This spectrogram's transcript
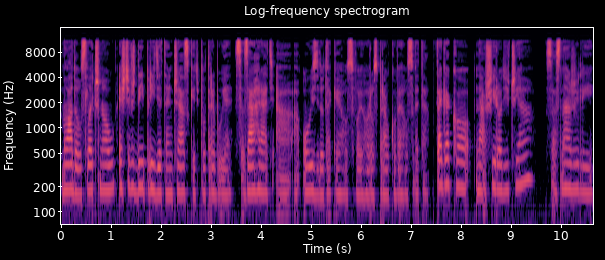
mladou slečnou, ešte vždy príde ten čas, keď potrebuje sa zahrať a, a ujsť do takého svojho rozprávkového sveta. Tak ako naši rodičia sa snažili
